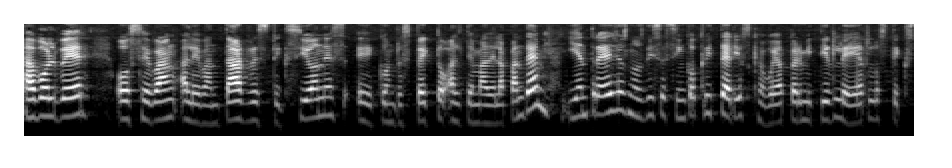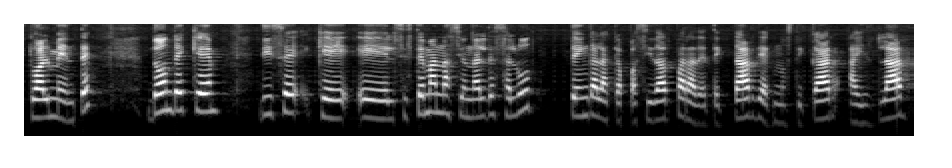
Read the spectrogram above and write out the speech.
a volver o se van a levantar restricciones eh, con respecto al tema de la pandemia. Y entre ellos nos dice cinco criterios que voy a permitir leerlos textualmente, donde que dice que el Sistema Nacional de Salud tenga la capacidad para detectar, diagnosticar, aislar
